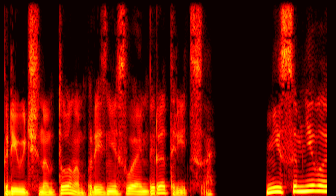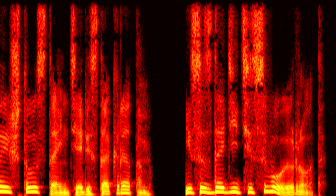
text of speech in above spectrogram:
привычным тоном произнесла императрица. Не сомневаюсь, что вы станете аристократом и создадите свой род.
